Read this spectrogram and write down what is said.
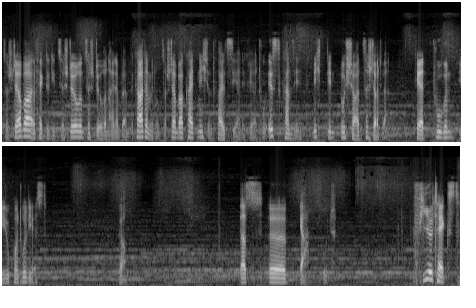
Zerstörbar, Effekte, die zerstören, zerstören eine bleibende Karte mit Unzerstörbarkeit nicht und falls sie eine Kreatur ist, kann sie nicht durch Schaden zerstört werden. Kreaturen, die du kontrollierst. Das, äh, ja, gut. Viel Text.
